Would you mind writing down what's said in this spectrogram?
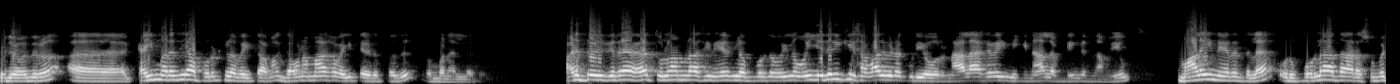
கொஞ்சம் வந்துடும் கைமறதியாக பொருட்களை வைக்காமல் கவனமாக வைத்து எடுப்பது ரொம்ப நல்லது. அடுத்து இருக்கிற துலாம் ராசி நேர்களை பொறுத்தவரையிலும் எதிரிக்கு சவால் விடக்கூடிய ஒரு நாளாகவே இன்னைக்கு நாள் அப்படிங்கிறது அமையும். மாலை நேரத்துல ஒரு பொருளாதார சுப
